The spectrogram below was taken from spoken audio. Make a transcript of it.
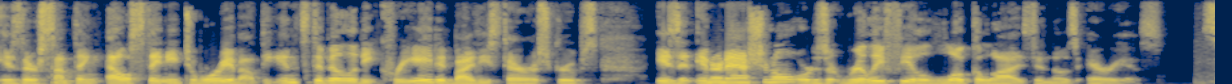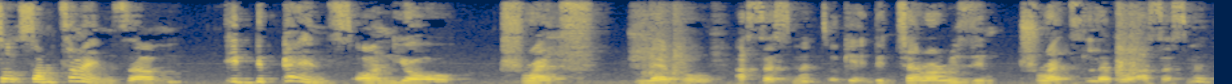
Is there something else they need to worry about? The instability created by these terrorist groups, is it international or does it really feel localized in those areas? So sometimes um, it depends on your threat level assessment, okay? The terrorism threat level assessment.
